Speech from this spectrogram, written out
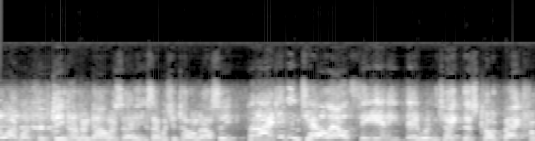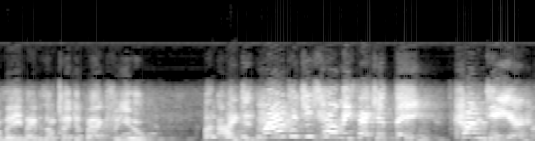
So I want $1,500, eh? Is that what you told Elsie? But I didn't tell Elsie anything. They wouldn't take this coat back for me. Maybe they'll take it back for you. But I didn't... How could you tell me such a thing? Come, dear.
